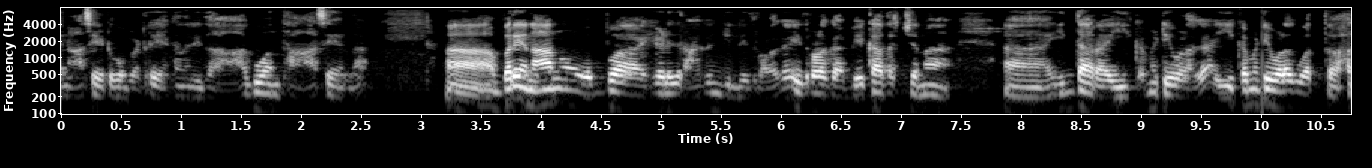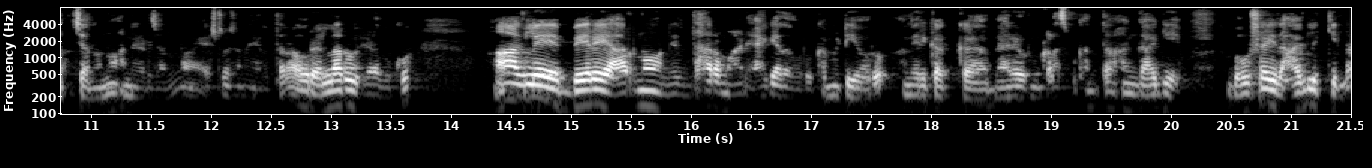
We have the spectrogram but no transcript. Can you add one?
ಏನು ಆಸೆ ಇಟ್ಕೋಬೇಡ್ರಿ, ಯಾಕಂದ್ರೆ ಇದು ಆಗುವಂಥ ಆಸೆ ಅಲ್ಲ. ಬರೇ ನಾನು ಒಬ್ಬ ಹೇಳಿದ್ರೆ ಆಗಂಗಿಲ್ಲ ಇದ್ರೊಳಗೆ. ಇದ್ರೊಳಗೆ ಬೇಕಾದಷ್ಟು ಜನ ಇದ್ದಾರ ಈ ಕಮಿಟಿ ಒಳಗೆ. ಈ ಕಮಿಟಿ ಒಳಗೆ ಒತ್ತು ಹತ್ತು ಜನನೋ, ಹನ್ನೆರಡು ಜನನೋ, ಎಷ್ಟೋ ಜನ ಇರ್ತಾರೆ. ಅವರೆಲ್ಲರೂ ಹೇಳಬೇಕು. ಆಗ್ಲೇ ಬೇರೆ ಯಾರನ್ನೋ ನಿರ್ಧಾರ ಮಾಡಿ ಆಗ್ಯದ ಅವರು, ಕಮಿಟಿಯವರು. ಅಮೆರಿಕಕ್ಕೆ ಬೇರೆಯವ್ರನ್ನ ಕಳಿಸ್ಬೇಕಂತ. ಹಾಗಾಗಿ ಬಹುಶಃ ಇದು ಆಗ್ಲಿಕ್ಕಿಲ್ಲ.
